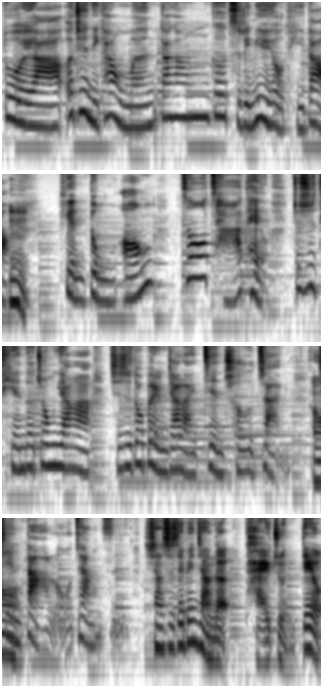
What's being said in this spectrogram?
对啊，而且你看我们刚刚歌词里面也有提到，嗯，田中昂。周茶头，就是田的中央啊，其实都被人家来建车站、建大楼这样子。像是这边讲的台准 Gale，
